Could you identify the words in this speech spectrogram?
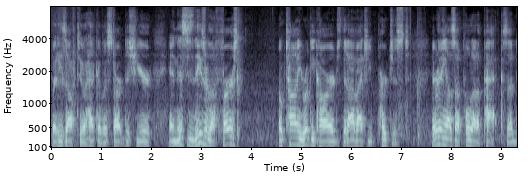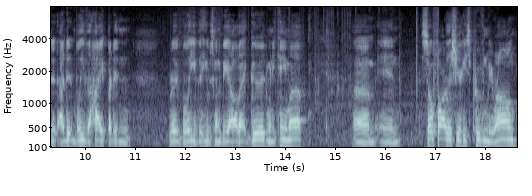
But he's off to a heck of a start this year. And this is these are the first Ohtani rookie cards that I've actually purchased. Everything else I pulled out of pack because I, did, I didn't believe the hype. I didn't really believe that he was going to be all that good when he came up. Um, and so far this year he's proven me wrong.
